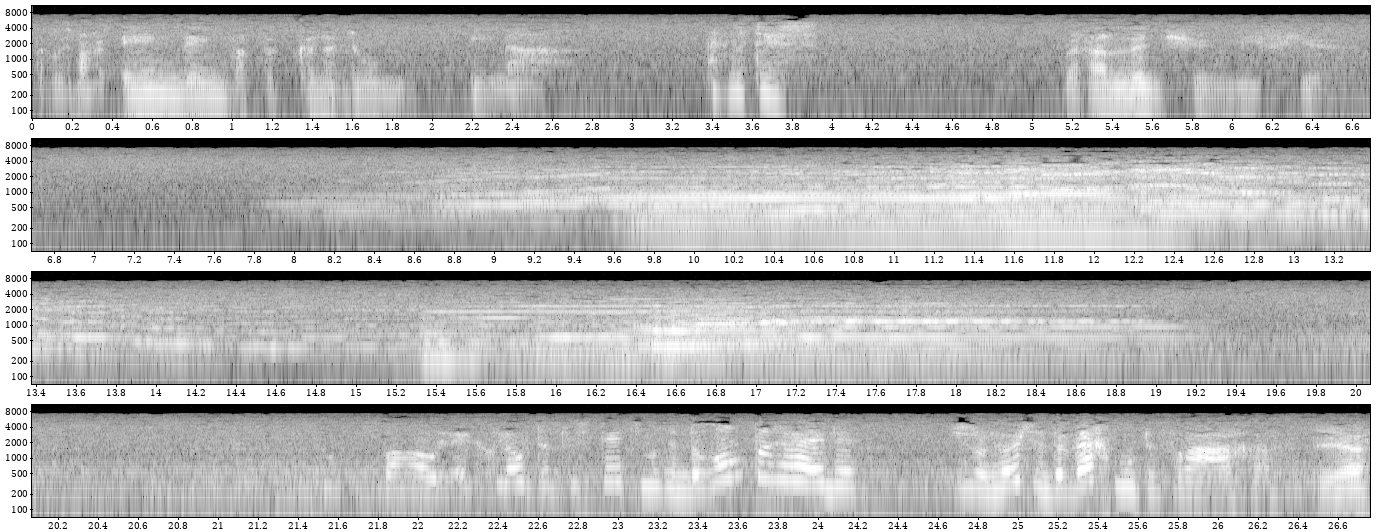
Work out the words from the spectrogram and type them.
Er is maar één ding wat we kunnen doen, Dina. En dat is... We gaan lunchen, liefje. Paul, ik geloof dat we steeds meer in de ronde rijden. Je zal heus in de weg moeten vragen. Ja.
